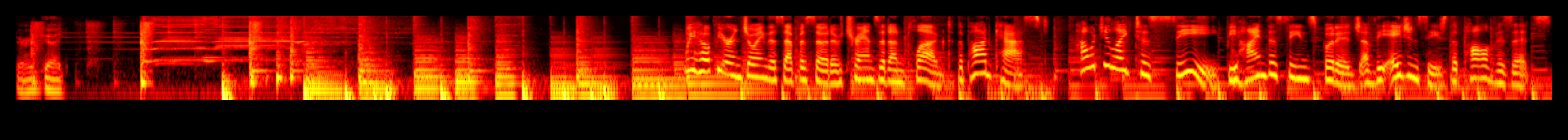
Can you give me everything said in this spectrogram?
Very good. We hope you're enjoying this episode of Transit Unplugged, the podcast. How would you like to see behind the scenes footage of the agencies that Paul visits?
